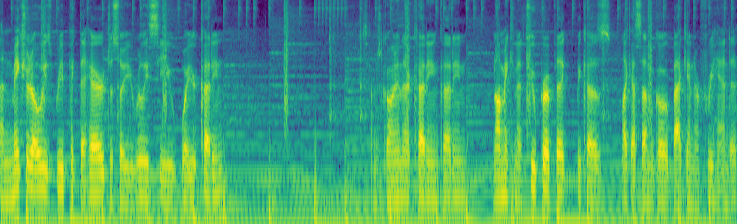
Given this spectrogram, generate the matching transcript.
And make sure to always repick the hair just so you really see what you're cutting going in there cutting cutting not making it too perfect because like I said I'm gonna go back in and freehand it.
